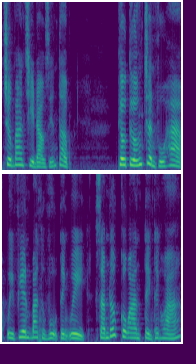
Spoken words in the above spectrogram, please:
trưởng ban chỉ đạo diễn tập, Thiếu tướng Trần Phú Hà, Ủy viên Ban Thường vụ tỉnh ủy, Giám đốc Công an tỉnh Thanh Hóa.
